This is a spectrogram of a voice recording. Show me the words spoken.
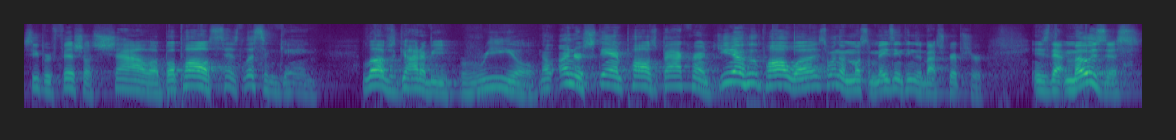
superficial, shallow. But Paul says, listen, gang, love's got to be real. Now, understand Paul's background. Do you know who Paul was? One of the most amazing things about Scripture is that Moses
